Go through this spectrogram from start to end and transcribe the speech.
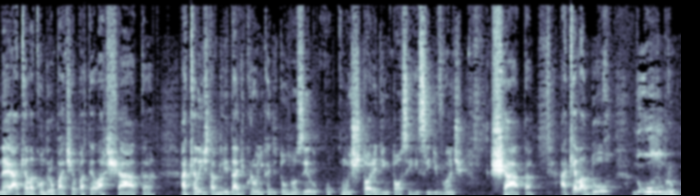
né? Aquela condropatia patelar chata, aquela instabilidade crônica de tornozelo com, com história de entorse recidivante chata, aquela dor no ombro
